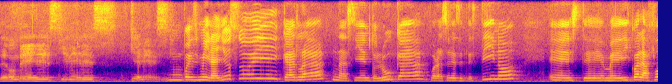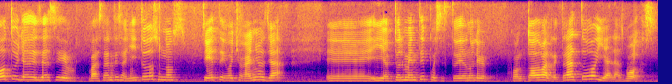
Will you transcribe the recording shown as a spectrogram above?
¿De dónde eres? ¿Quién eres? ¿Quién eres? Pues mira, yo soy Carla, nací en Toluca por hacer del destino. Este, me dedico a la foto ya desde hace bastantes añitos, unos 7, 8 años ya. Eh, y actualmente pues estoy dándole con todo al retrato y a las bodas.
